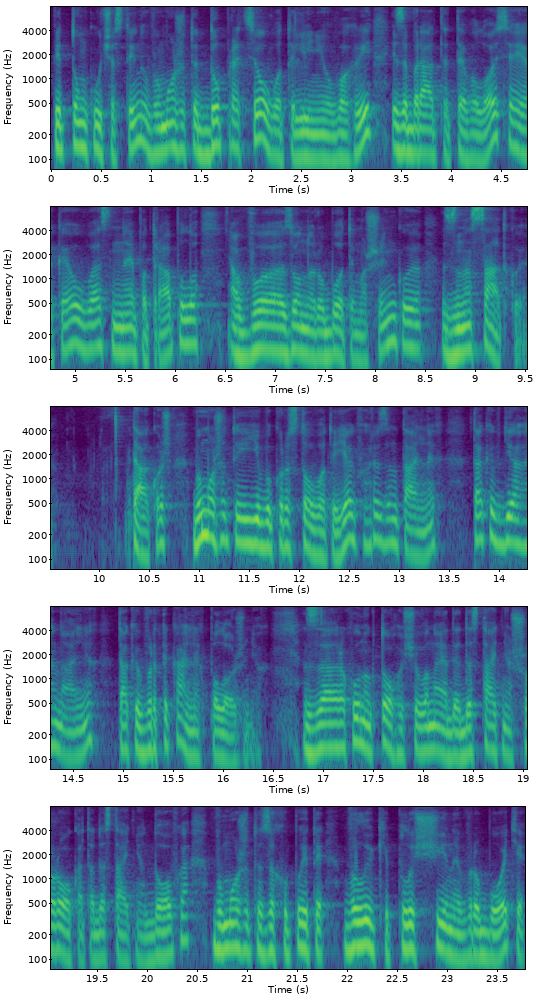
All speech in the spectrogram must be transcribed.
під тонку частину ви можете допрацьовувати лінію ваги і забирати те волосся, яке у вас не потрапило в зону роботи машинкою з насадкою. Також ви можете її використовувати як в горизонтальних, так і в діагональних, так і в вертикальних положеннях. За рахунок того, що вона йде достатньо широка та достатньо довга, ви можете захопити великі площини в роботі,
